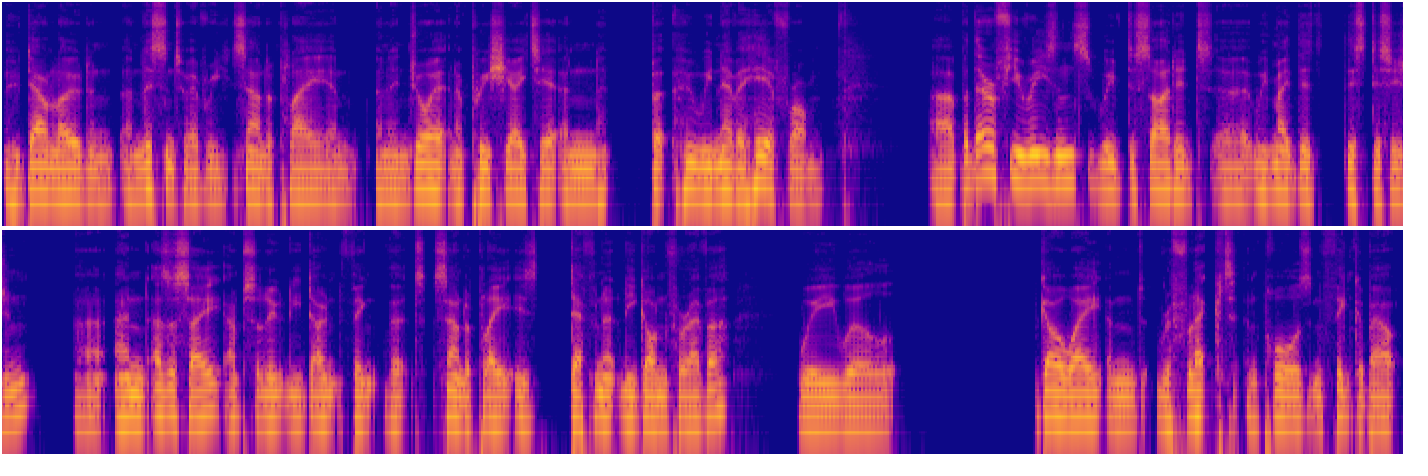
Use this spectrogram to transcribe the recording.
who download and, and listen to every sound of play and, and enjoy it and appreciate it, and but who we never hear from. Uh, but there are a few reasons we've decided uh, we've made this, this decision, uh, and as I say, absolutely don't think that sound of play is definitely gone forever we will go away and reflect and pause and think about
